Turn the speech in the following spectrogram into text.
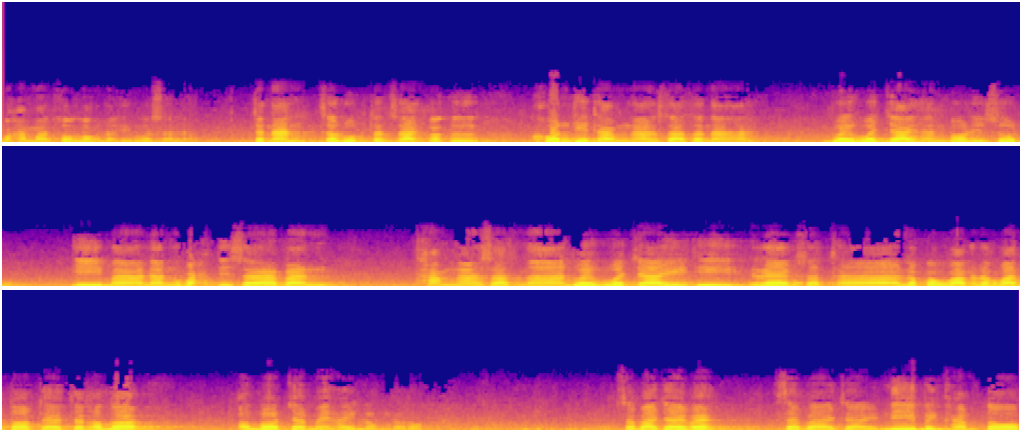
มุฮัมมัดสุลลัลละฮิวะสัลลัมจากนั้นสรุปสั้นๆก็คือ คนที่ทำงานศาสนา ด้วยหัวใจอันบริสุทธิ์ อีมานันวะติซาบันทำงานศาสนาด้วยหัวใจที่แรงศรัทธา แล้วก็หวังรางวัลตอบแทนจากอัลลอฮ์อัลลอฮ์จะไม่ให้ลงนรก สบายใจไหมสบายใจ นี่เป็นคำตอบ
